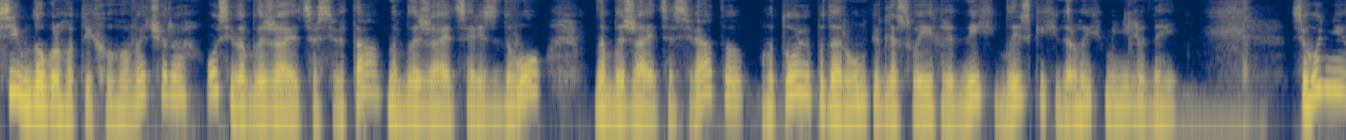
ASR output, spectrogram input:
Всім доброго тихого вечора. Ось і наближаються свята, наближається Різдво, наближається свято. Готую подарунки для своїх рідних, близьких і дорогих мені людей. Сьогодні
